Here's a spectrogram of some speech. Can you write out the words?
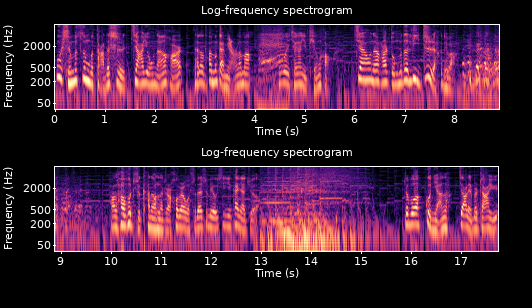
为什么字幕打的是“加油男孩”？难道他们改名了吗？不过想想也挺好，“加油男孩”多么的励志啊，对吧？好了，我只看到了这儿，后边我实在是没有信心看下去了。这不过年了，家里边炸鱼，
